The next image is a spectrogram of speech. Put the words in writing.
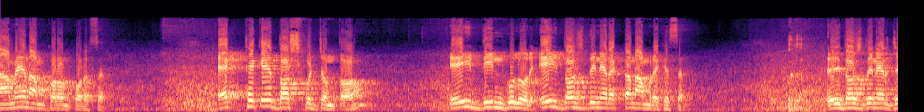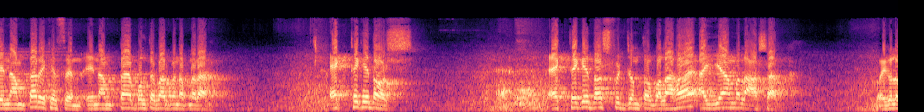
নামে নামকরণ করেছেন। এক থেকে দশ পর্যন্ত এই দিনগুলোর, এই দশ দিনের একটা নাম রেখেছেন। এই দশ দিনের যে নামটা রেখেছেন, এই নামটা বলতে পারবেন আপনারা? এক থেকে দশ। এক থেকে দশ পর্যন্ত বলা হয় আয়ামুল আশার। ওইগুলো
